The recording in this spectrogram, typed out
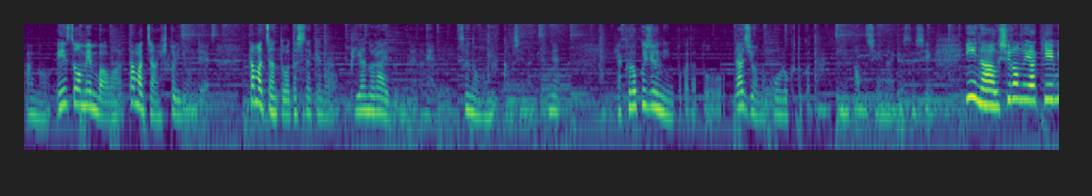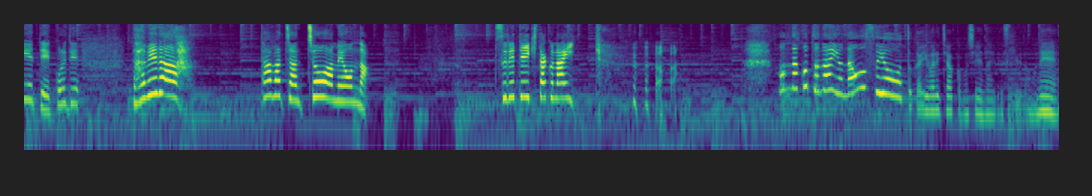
あの演奏メンバーはたまちゃん1人呼んでたまちゃんと私だけのピアノライブみたいなねそういうのもいいかもしれないですね。160人とかだとラジオの登録とかでもいいかもしれないですしいいな後ろの夜景見えてこれでダメだ。たまちゃん超雨女。連れて行きたくない。そんなことないよ直すよ。とか言われちゃうかもしれないですけれどもね。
